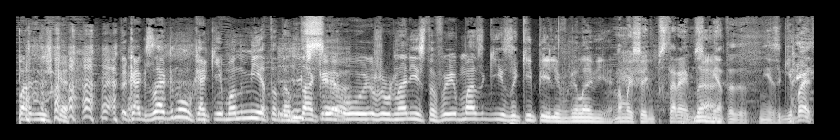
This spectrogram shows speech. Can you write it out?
парнишка как загнул, каким он методом, так и у журналистов и мозги закипели в голове. Но мы сегодня постараемся метод не загибать,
